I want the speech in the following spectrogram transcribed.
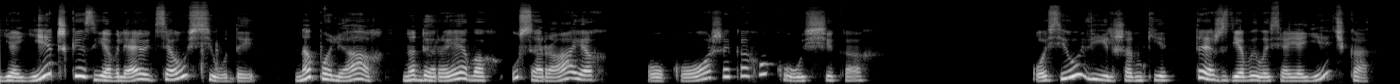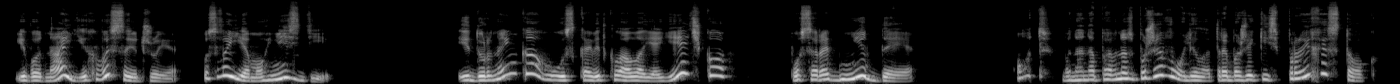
Яєчки з'являються усюди на полях, на деревах, у сараях, у кошиках, у кущиках. Ось і у вільшанки теж з'явилися яєчка, і вона їх висиджує у своєму гнізді. І дурненька гуска відклала яєчко посеред ніде. От вона, напевно, збожеволіла, треба ж якийсь прихисток.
